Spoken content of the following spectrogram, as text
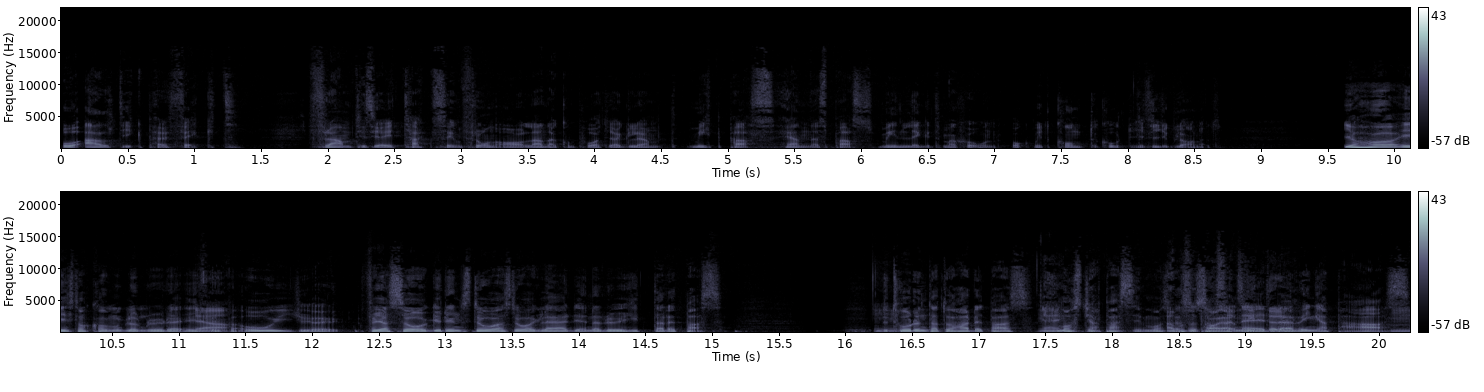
Och allt gick perfekt. Fram tills jag i taxin från Arlanda kom på att jag glömt mitt pass, hennes pass, min legitimation och mitt kontokort i flygplanet. Jaha, i Stockholm glömde du det? I Ja. Oj, oj, oj. För jag såg ju din stora, stora glädje när du hittade ett pass. Du trodde inte att du hade ett pass. Nej. Måste jag ha pass? Måste Jag måste Så sa jag, jag nej, du det." behöver inga pass.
